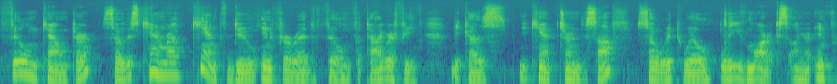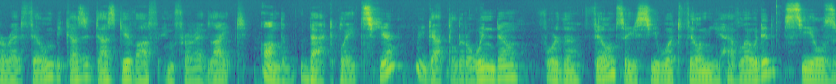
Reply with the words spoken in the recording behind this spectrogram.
film counter. So this camera can't do infrared film photography because you can't turn this off. So it will leave marks on your infrared film because it does give off infrared light. On the back plates here, we got the little window for the film so you see what film you have loaded seals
